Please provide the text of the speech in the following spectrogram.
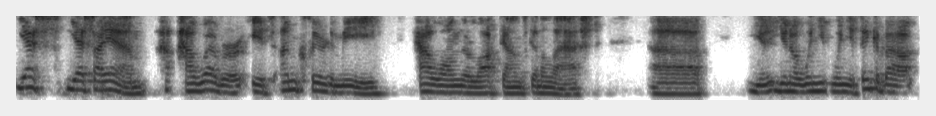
Yes, yes, I am. H- however, it's unclear to me how long their lockdown is going to last. Uh, you, you know, when you when you think about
